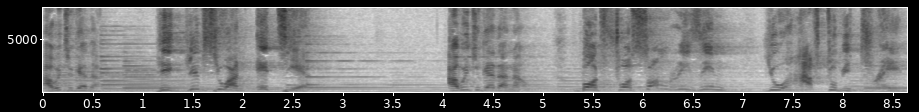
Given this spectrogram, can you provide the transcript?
Are we together? He gives you an ATM are we together now? But for some reason you have to be trained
